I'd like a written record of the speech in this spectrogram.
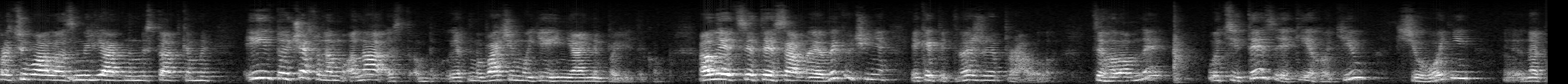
працювала з мільярдними статками. І в той час вона, вона, як ми бачимо, є геніальним політиком. Але це те саме виключення, яке підтверджує правило. Це головне оці тези, які я хотів сьогодні, е, на-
